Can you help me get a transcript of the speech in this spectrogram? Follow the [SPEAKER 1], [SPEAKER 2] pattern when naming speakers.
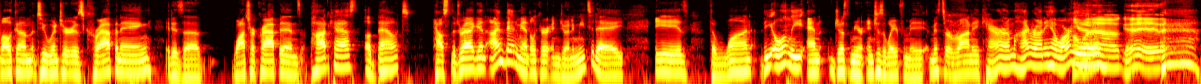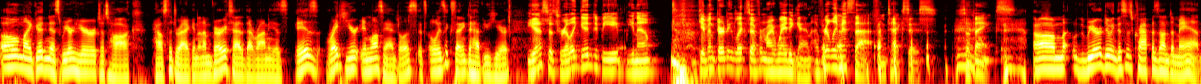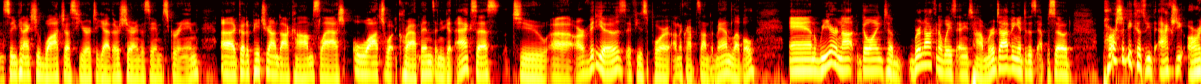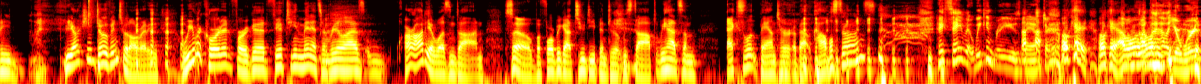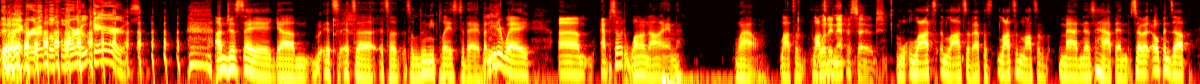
[SPEAKER 1] And welcome to Winter is Crappening. It is a Watch Our Crappens podcast about House of the Dragon. I'm Ben Mandelker, and joining me today is the one, the only, and just mere inches away from me, Mr. Ronnie Karam. Hi, Ronnie. How are you?
[SPEAKER 2] Hello, good.
[SPEAKER 1] Oh my goodness, we are here to talk House of the Dragon, and I'm very excited that Ronnie is is right here in Los Angeles. It's always exciting to have you here.
[SPEAKER 2] Yes, it's really good to be, you know, giving dirty licks over my weight again. I've really missed that from Texas. So thanks.
[SPEAKER 1] Um, we are doing this is Crappens on Demand, so you can actually watch us here together, sharing the same screen. Uh, go to patreon.com slash watch what crappens and you get access to uh, our videos if you support on the Crappens on Demand level. And we are not going to we're not going to waste any time. We're diving into this episode partially because we've actually already we actually dove into it already. we recorded for a good 15 minutes and realized our audio wasn't on. So before we got too deep into it, we stopped. We had some excellent banter about cobblestones.
[SPEAKER 2] Hey, save it. We can reuse banter.
[SPEAKER 1] okay, okay. I won't. I
[SPEAKER 2] What
[SPEAKER 1] won't
[SPEAKER 2] the hell? You're worried that I heard it before? Who cares?
[SPEAKER 1] I'm just saying, um, it's it's a it's a it's a loony place today. But either way, um, episode 109. Wow, lots of lots
[SPEAKER 2] What
[SPEAKER 1] of
[SPEAKER 2] an episode.
[SPEAKER 1] lots and lots of epi- lots and lots of madness happened. So it opens up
